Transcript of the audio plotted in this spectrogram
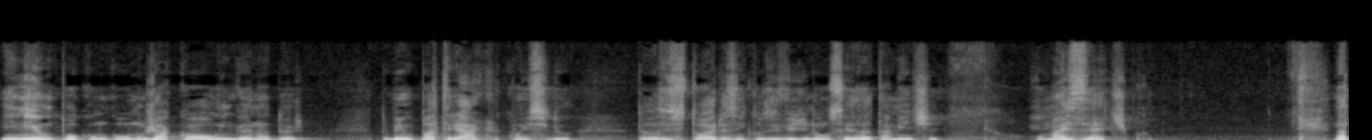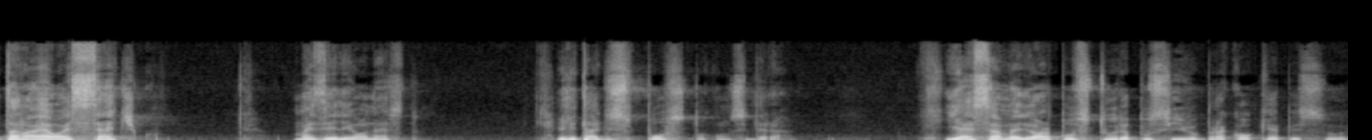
e nem um pouco como Jacó, o enganador. Também o patriarca, conhecido pelas histórias, inclusive de não ser exatamente o mais ético. Natanael é cético, mas ele é honesto. Ele está disposto a considerar. E essa é a melhor postura possível para qualquer pessoa.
